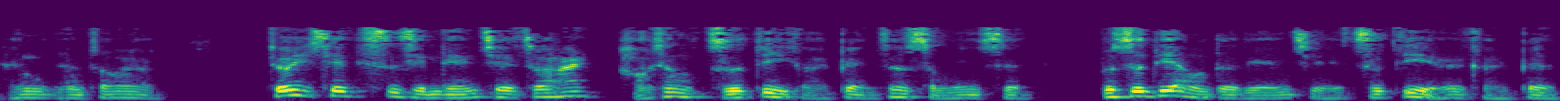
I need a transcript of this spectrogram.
很很重要，就一些事情连接之后，哎，好像质地改变，这是什么意思？不是量的连接，质地也会改变。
